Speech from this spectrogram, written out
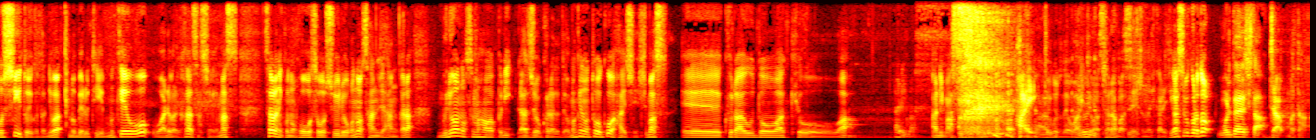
欲しいという方にはノベルティ向けを我々から差し上げます。さらにこの放送終了後の3時半から無料のスマホアプリラジオクラウドでおまけのトークを配信します。えー、クラウドは今日は？あります。あります。はい。ということでお相手はさらば青春の光東袋と森田でした。じゃあまた。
